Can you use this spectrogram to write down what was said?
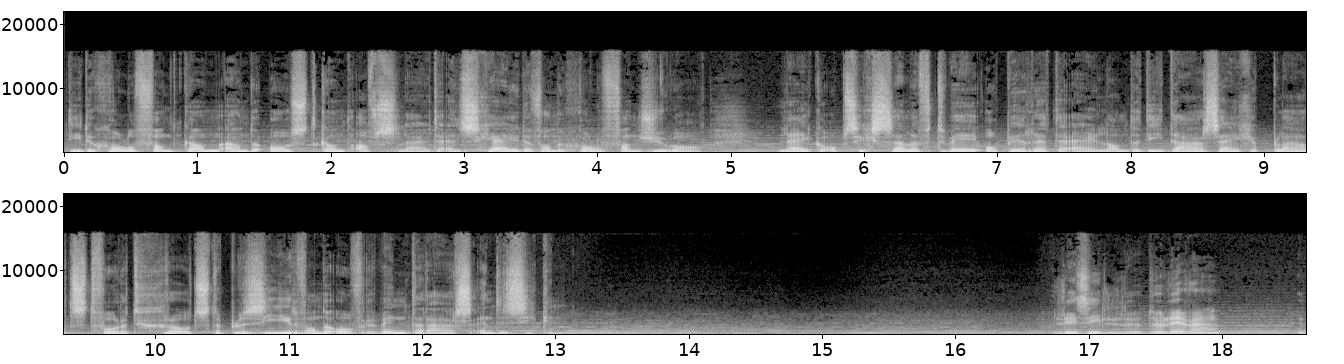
die de golf van Cannes aan de oostkant afsluiten en scheiden van de golf van Juan, lijken op zichzelf twee operette-eilanden die daar zijn geplaatst voor het grootste plezier van de overwinteraars en de zieken. Les îles de l'Airain,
